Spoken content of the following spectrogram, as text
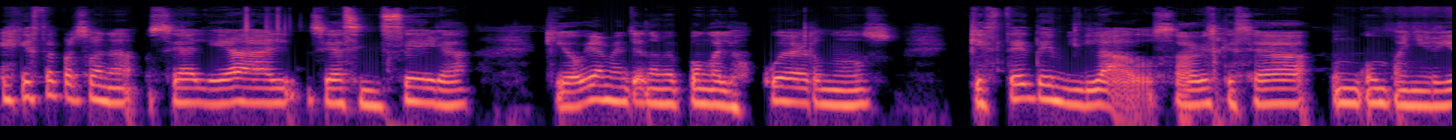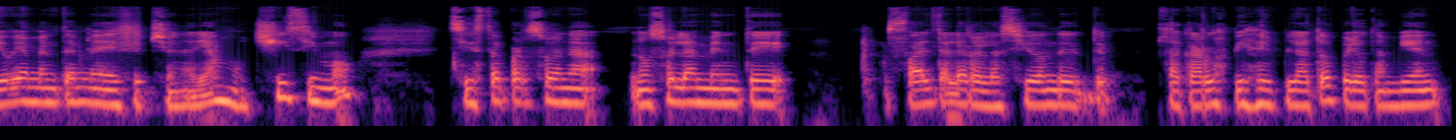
es que esta persona sea leal, sea sincera, que obviamente no me ponga los cuernos, que esté de mi lado, sabes, que sea un compañero y obviamente me decepcionaría muchísimo si esta persona no solamente falta la relación de, sacar los pies del plato, pero también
